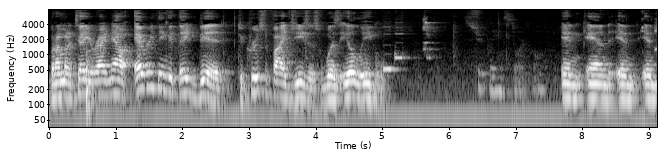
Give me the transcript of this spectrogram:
but I'm going to tell you right now, everything that they did to crucify Jesus was illegal. Strictly historical. And and and and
